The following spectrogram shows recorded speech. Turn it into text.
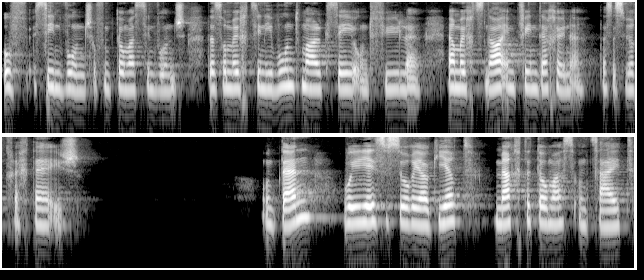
auf seinen Wunsch, auf Thomas seinen Wunsch, dass er möchte seine Wund mal sehen und fühlen. Er möchte es nachempfinden können, dass es wirklich der ist. Und dann, wo Jesus so reagiert, merkt der Thomas und sagt,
